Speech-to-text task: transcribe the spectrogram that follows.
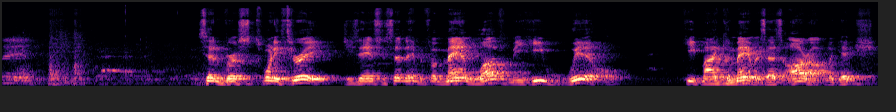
Amen. It said in verse 23, Jesus answered said to him, If a man love me, he will keep my commandments. That's our obligation.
